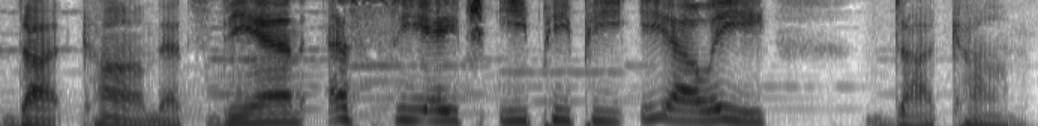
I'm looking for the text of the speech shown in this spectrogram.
Scheppele.com com. That's Deann, S C H E P P E L E dot com.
